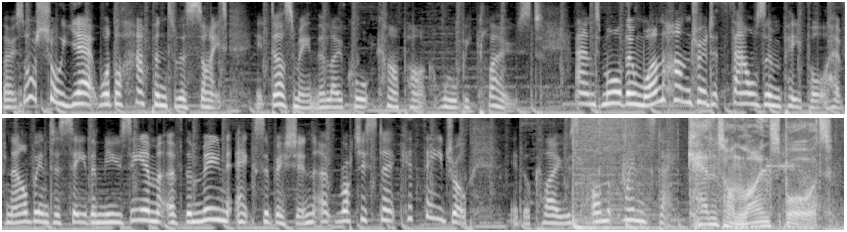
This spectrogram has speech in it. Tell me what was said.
though it's not sure yet what'll happen to the site. It does mean the local car park will be closed. And more than 100,000 people have now been to see the Museum of the Moon exhibition at Rochester Cathedral. It'll close on Wednesday. Kent Online Sport.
